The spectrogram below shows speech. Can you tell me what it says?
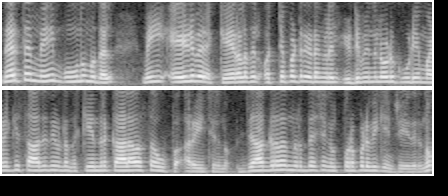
നേരത്തെ മെയ് മൂന്ന് മുതൽ മെയ് ഏഴ് വരെ കേരളത്തിൽ ഒറ്റപ്പെട്ട ഇടങ്ങളിൽ ഇടിമിന്നലോട് കൂടിയ മഴയ്ക്ക് സാധ്യതയുണ്ടെന്ന് കേന്ദ്ര കാലാവസ്ഥാ വകുപ്പ് അറിയിച്ചിരുന്നു. ജാഗ്രതാ നിർദ്ദേശങ്ങൾ പുറപ്പെടുവിക്കുകയും ചെയ്തിരുന്നു.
